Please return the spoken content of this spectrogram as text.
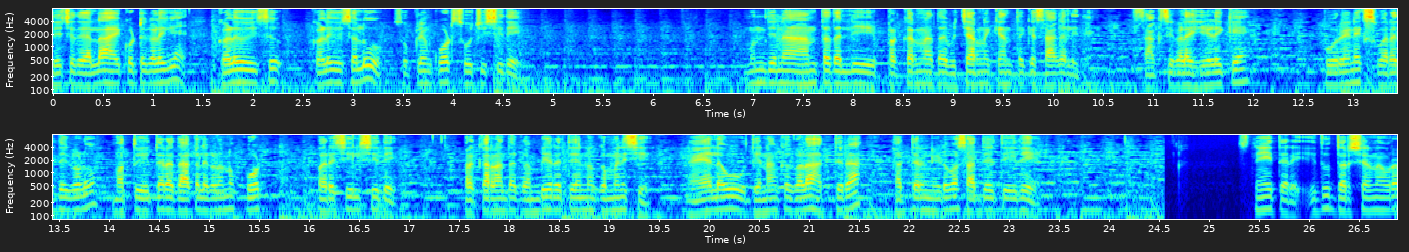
ದೇಶದ ಎಲ್ಲ ಹೈಕೋರ್ಟ್ಗಳಿಗೆ ಕಳುಹಿಸು, ಕಳುಹಿಸಲು ಸುಪ್ರೀಂ ಕೋರ್ಟ್ ಸೂಚಿಸಿದೆ. ಮುಂದಿನ ಹಂತದಲ್ಲಿ ಪ್ರಕರಣದ ವಿಚಾರಣೆಗೆ ಹಂತಕ್ಕೆ ಸಾಗಲಿದೆ. ಸಾಕ್ಷಿಗಳ ಹೇಳಿಕೆ ಪೋರೆನಿಕ್ಸ್ ವರದಿಗಳು ಮತ್ತು ಇತರ ದಾಖಲೆಗಳನ್ನು ಕೋರ್ಟ್ ಪರಿಶೀಲಿಸಿದೆ. ಪ್ರಕರಣದ ಗಂಭೀರತೆಯನ್ನು ಗಮನಿಸಿ. ನ್ಯಾಯಾಲಯವು ದಿನಾಂಕಗಳ ಹತ್ತಿರ ಹತ್ತಿರ ನೀಡುವ ಸಾಧ್ಯತೆ ಇದೆ ಸ್ನೇಹಿತರೆ, ಇದು ದರ್ಶನ್ ಅವರ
